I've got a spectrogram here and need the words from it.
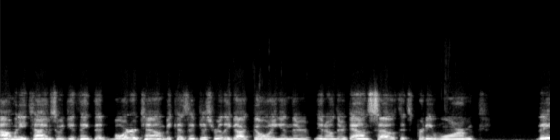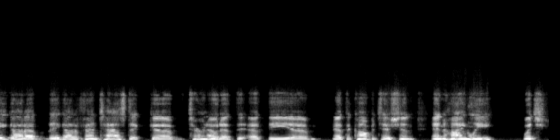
how many times would you think that Bordertown because they've just really got going and they're you know they're down south it's pretty warm they got a they got a fantastic uh, turnout at the at the uh, at the competition and Heinle which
